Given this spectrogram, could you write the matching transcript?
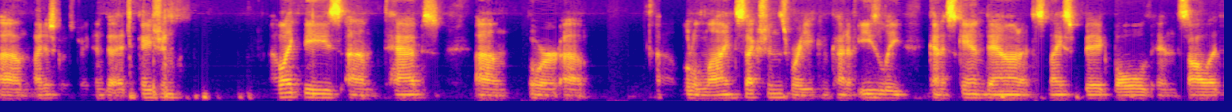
Um, I just go straight into education. I like these um, tabs um, or uh, uh, little line sections where you can kind of easily kind of scan down. It's nice, big, bold, and solid.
